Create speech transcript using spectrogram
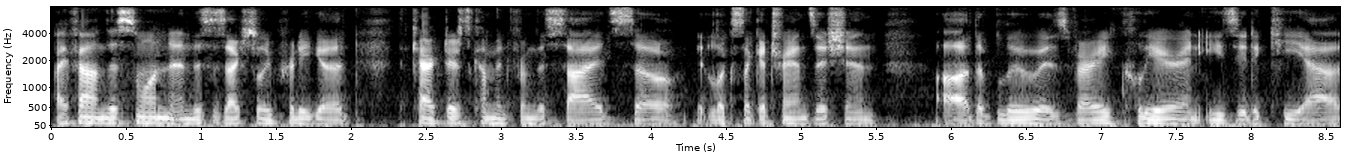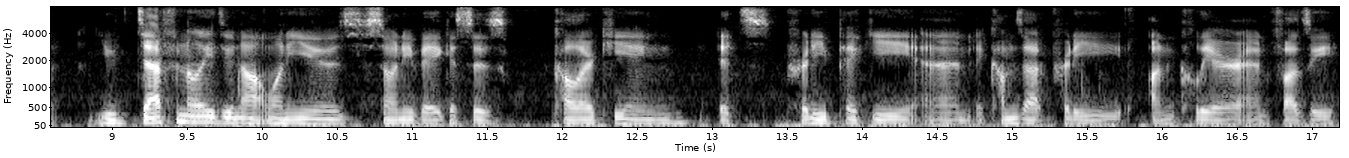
I found this one, and this is actually pretty good. The characters come in from the sides, so it looks like a transition. Uh, the blue is very clear and easy to key out. You definitely do not want to use Sony Vegas's color keying. It's pretty picky, and it comes out pretty unclear and fuzzy.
